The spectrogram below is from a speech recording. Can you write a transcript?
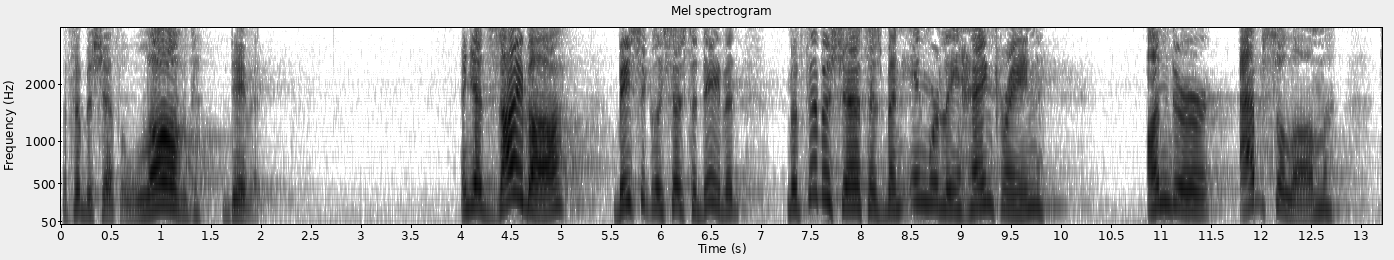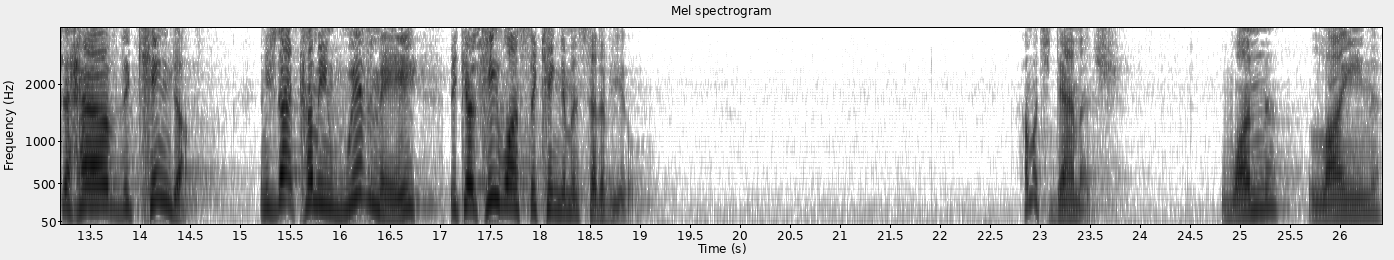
Mephibosheth loved David. And yet Ziba basically says to David, Mephibosheth has been inwardly hankering under Absalom to have the kingdom. And he's not coming with me because he wants the kingdom instead of you. How much damage one lying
